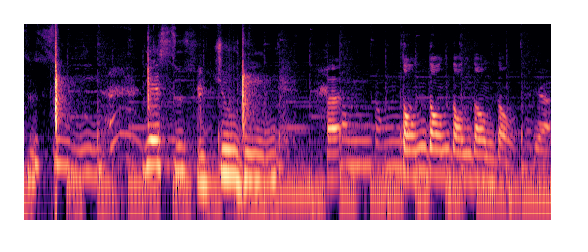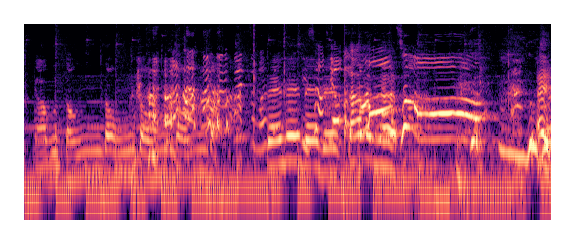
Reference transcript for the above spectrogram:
是宿命，耶稣是主兵。咚咚咚咚咚，要不咚咚咚咚咚。对对对对，他那个，哎，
